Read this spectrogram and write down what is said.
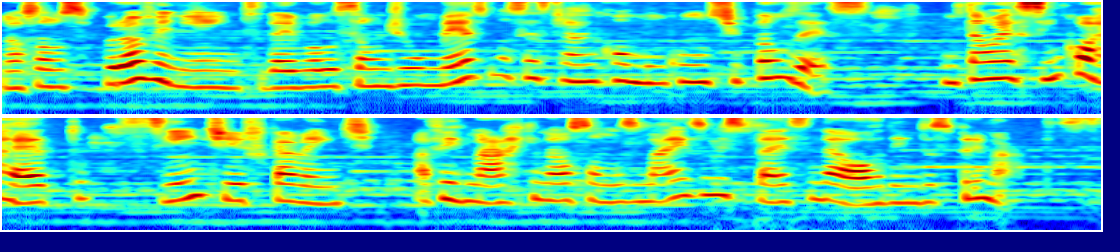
Nós somos provenientes da evolução de um mesmo ancestral em comum com os chimpanzés. Então é sim correto, cientificamente, afirmar que nós somos mais uma espécie da ordem dos primatas.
